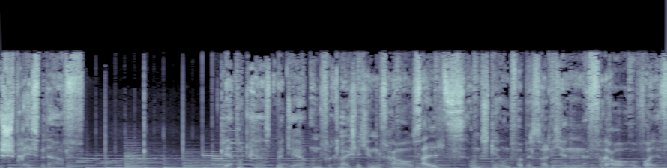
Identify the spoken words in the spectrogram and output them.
Gesprächsbedarf. Der Podcast mit der unvergleichlichen Frau Salz und der unverbesserlichen Frau Wolf.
